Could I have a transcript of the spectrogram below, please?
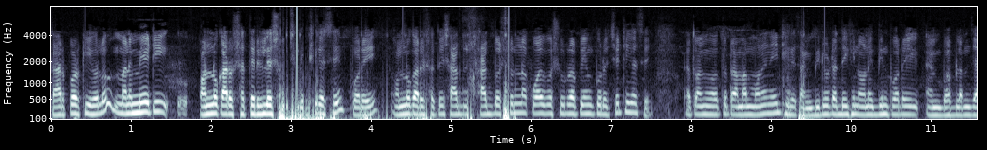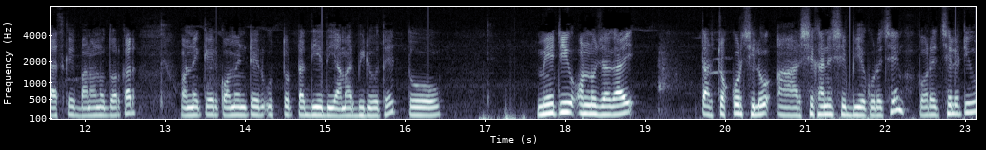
তারপর কি হলো? মানে মেয়েটি অন্য কারোর সাথে রিলেশন ছিল ঠিক আছে? পরে অন্য কারোর সাথে সাত সাত বছর না কয় বছর ওরা প্রেম করেছে, ঠিক আছে? তা তো আমি অতটা আমার মনে নেই, ঠিক আছে? আমি ভিডিওটা দেখি না অনেক দিন পরে আমি ভাবলাম যে আজকে বানানো দরকার। অনেকের কমেন্টের উত্তরটা দিয়ে দিই আমার ভিডিওতে। তো মেয়েটি অন্য জায়গায় তার চক্কর ছিল আর সেখানে সে বিয়ে করেছে। পরে ছেলেটিও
